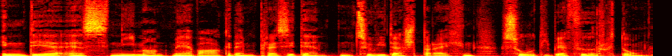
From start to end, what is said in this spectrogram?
in der es niemand mehr wage, dem Präsidenten zu widersprechen, so die Befürchtungen.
